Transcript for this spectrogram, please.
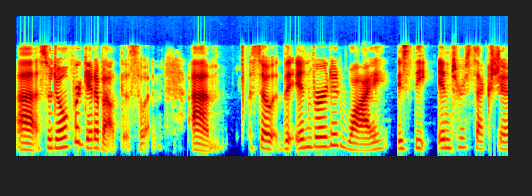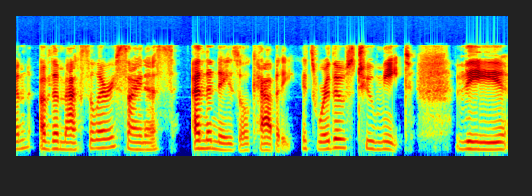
Uh, so don't forget about this one. Um, so the inverted Y is the intersection of the maxillary sinus and the nasal cavity. It's where those two meet. The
